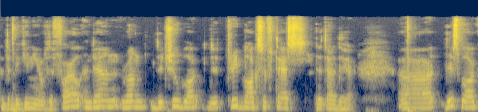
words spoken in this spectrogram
at the beginning of the file and then run the two block, the three blocks of tests that are there. Uh, this block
